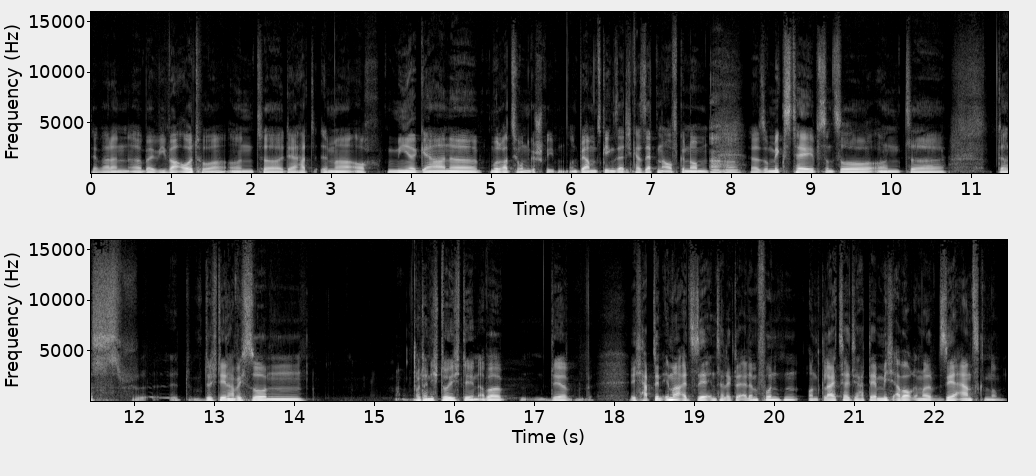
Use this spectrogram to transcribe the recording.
Der war dann äh, bei Viva Autor und äh, der hat immer auch mir gerne Moderationen geschrieben. Und wir haben uns gegenseitig Kassetten aufgenommen äh, so Mixtapes und so und äh, das durch den habe ich so ein oder nicht durch den, aber der ich habe den immer als sehr intellektuell empfunden und gleichzeitig hat der mich aber auch immer sehr ernst genommen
